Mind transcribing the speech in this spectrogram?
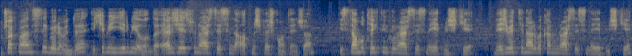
Uçak mühendisliği bölümünde 2020 yılında Erciyes Üniversitesi'nde 65 kontenjan, İstanbul Teknik Üniversitesi'nde 72, Necmettin Erbakan Üniversitesi'nde 72,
